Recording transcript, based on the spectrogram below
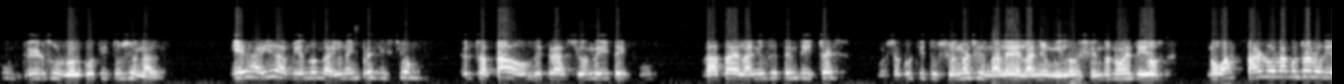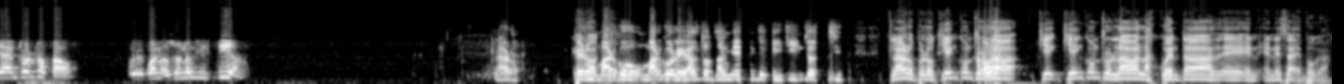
cumplir su rol constitucional. Y es ahí también donde hay una imprecisión. El tratado de creación de Itaipú data del año 73 nuestra Constitución Nacional es del año 1992. No va a estar la Contraloría dentro del tratado, porque cuando eso no existía. Claro, pero un marco, un marco legal totalmente distinto. Claro, pero ¿quién controlaba, ¿quién, quién controlaba las cuentas en, en esa época?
